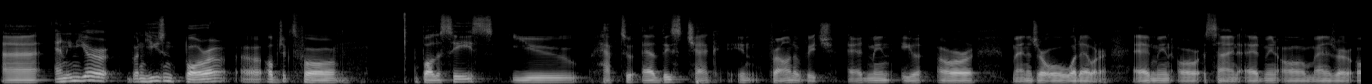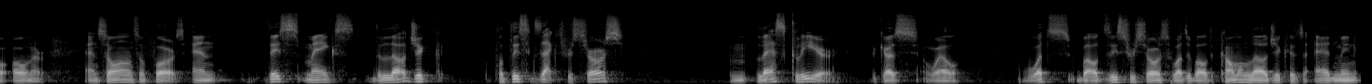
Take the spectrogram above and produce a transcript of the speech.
Uh, and in your, when using PORO uh, objects for policies, you have to add this check in front of each admin or manager or whatever, admin or assigned admin or manager or owner, and so on and so forth. And this makes the logic for this exact resource mm, less clear because, well, what's about this resource, what's about the common logic as admin,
